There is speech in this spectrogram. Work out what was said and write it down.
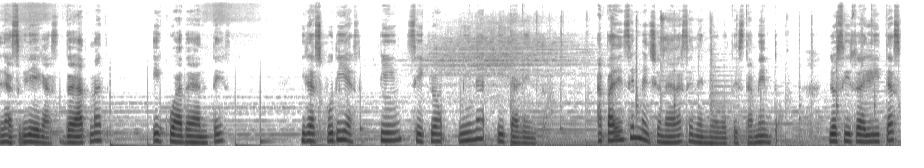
las griegas drachmas y cuadrantes, y las judías pin, ciclo, mina y talento, aparecen mencionadas en el Nuevo Testamento. Los israelitas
